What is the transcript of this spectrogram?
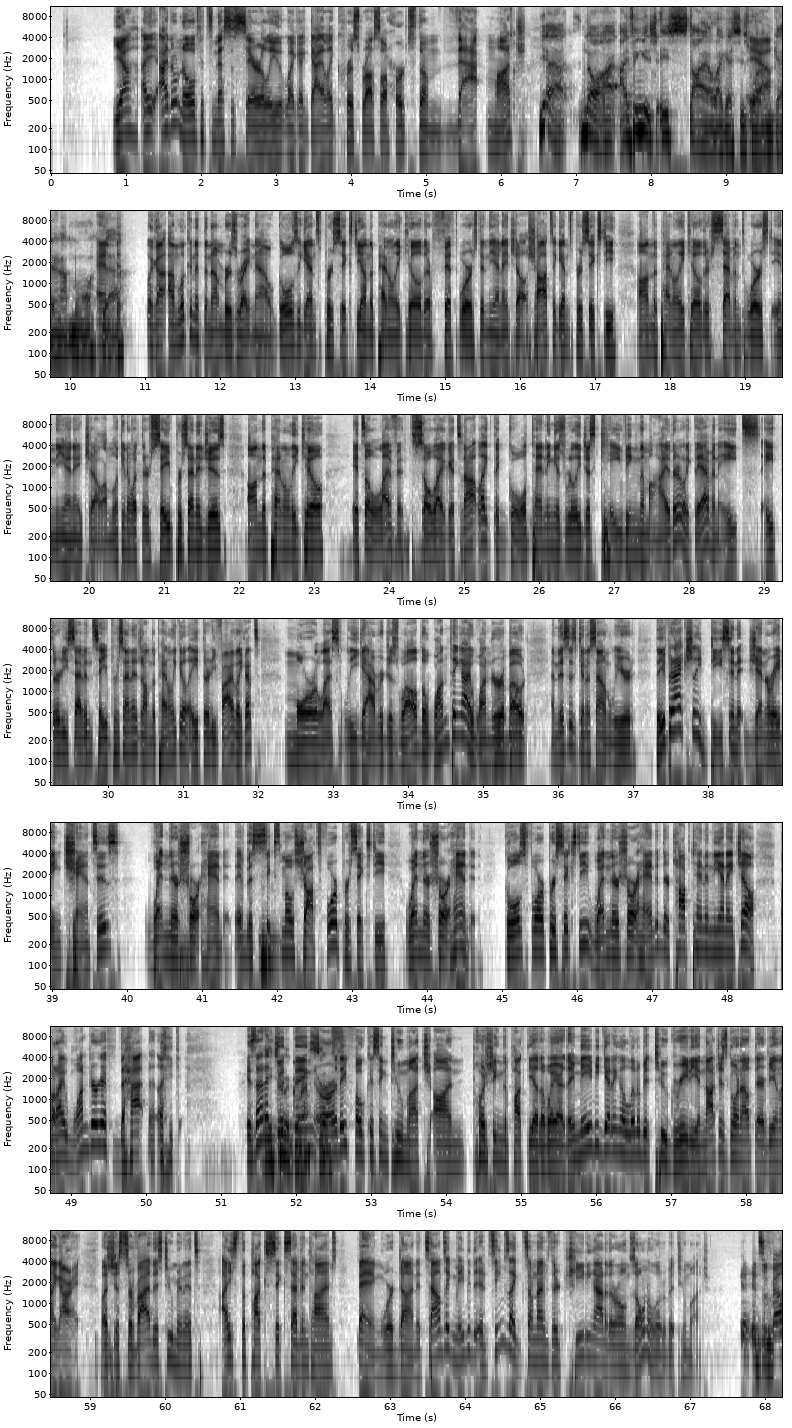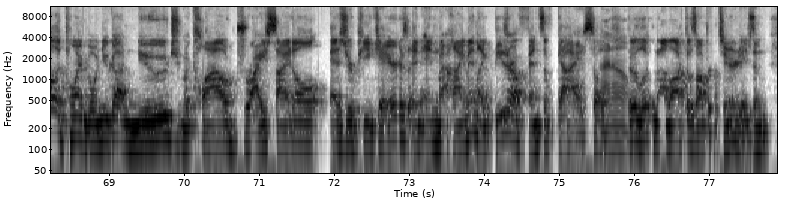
Yeah, I, I don't know if it's necessarily like a guy like Chris Russell hurts them that much. Yeah, no, I, I think it's his style, I guess, is what Yeah. I'm getting at more. And yeah. Like I, I'm looking at the numbers right now. Goals against per 60 on the penalty kill, they're fifth worst in the NHL. Shots against per 60 on the penalty kill, they're seventh worst in the NHL. I'm looking at what their save percentage is on the penalty kill. It's 11th. So like it's not like the goaltending is really just caving them either. Like they have an 8 837 save percentage on the penalty kill, 835. Like that's more or less league average as well. The one thing I wonder about and this is going to sound weird, they've been actually decent at generating chances when they're shorthanded. They have the 6th mm-hmm. most shots for per 60 when they're shorthanded. Goals for per 60 when they're shorthanded. They're top 10 in the NHL. But I wonder if that like is that Way a good thing, or are they focusing too much on pushing the puck the other way? Are they maybe getting a little bit too greedy and not just going out there being like, all right, let's just survive this two minutes, ice the puck six, seven times, bang, we're done. It sounds like maybe, it seems like sometimes they're cheating out of their own zone a little bit too much. It's a valid point, but when you got Nuge, McLeod, Draisaitl as your PKers and, and Matt Hyman, like these are offensive guys. So they're looking to unlock those opportunities. And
